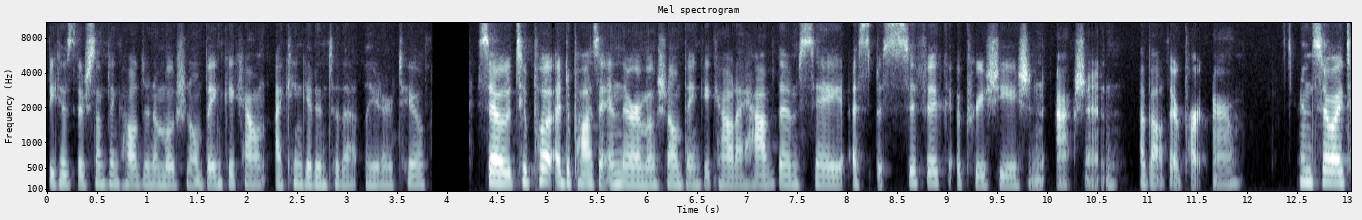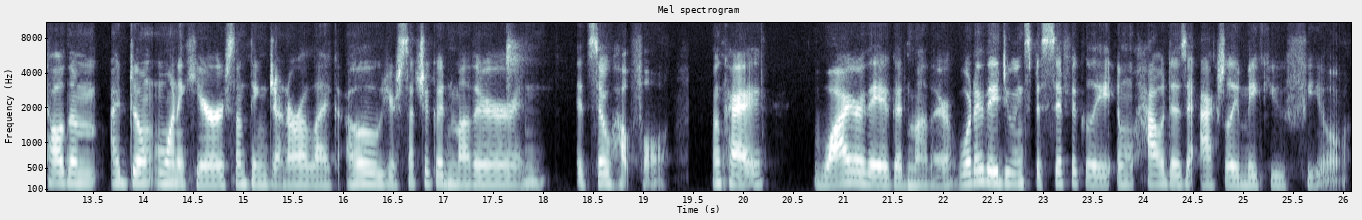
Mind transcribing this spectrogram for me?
because there's something called an emotional bank account. I can get into that later too. So, to put a deposit in their emotional bank account, I have them say a specific appreciation action about their partner. And so I tell them, I don't want to hear something general like, oh, you're such a good mother and it's so helpful. Okay. Why are they a good mother? What are they doing specifically? And how does it actually make you feel?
